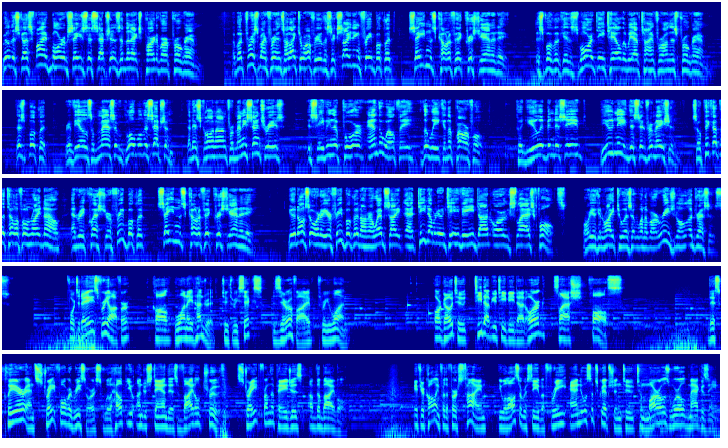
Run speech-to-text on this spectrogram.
We'll discuss five more of Satan's deceptions in the next part of our program. But first, my friends, I'd like to offer you this exciting free booklet Satan's Counterfeit Christianity. This booklet gives more detail than we have time for on this program. This booklet reveals a massive global deception that has gone on for many centuries, deceiving the poor and the wealthy, the weak and the powerful. Could you have been deceived? You need this information. So pick up the telephone right now and request your free booklet, Satan's Counterfeit Christianity. You can also order your free booklet on our website at twtv.org slash false, or you can write to us at one of our regional addresses. For today's free offer, call 1-800-236-0531 or go to twtv.org slash false. This clear and straightforward resource will help you understand this vital truth straight from the pages of the Bible. If you're calling for the first time, you will also receive a free annual subscription to Tomorrow's World magazine.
